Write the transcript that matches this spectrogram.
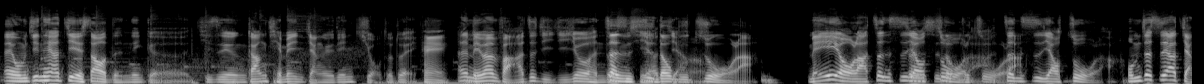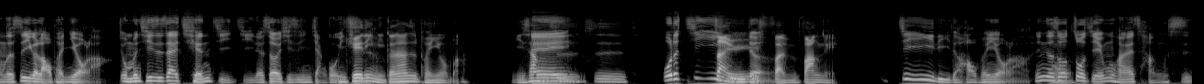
哎、我们今天要介绍的那个，其实刚刚前面讲的有点久，对不对？嘿，但是没办法、啊，这几集就有很多正事情要事都不啊做啦，没有啦，正事要正事都做啦，不做啦正事要做啦。我们这次要讲的是一个老朋友啦。我们其实，在前几集的时候，其实已经讲过一次了。你确定你跟他是朋友吗？你上哎次是我的记忆的反方哎，记忆里的好朋友啦？因为那时候哦做节目还在尝试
